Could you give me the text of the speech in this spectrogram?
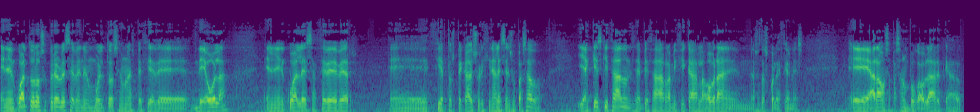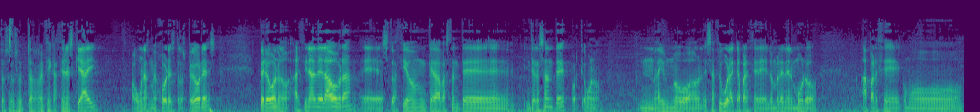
en el cual todos los superhéroes se ven envueltos en una especie de, de ola en el cual les hace ver eh, ciertos pecados originales en su pasado. Y aquí es quizá donde se empieza a ramificar la obra en las otras colecciones. Eh, ahora vamos a pasar un poco a hablar de todas esas otras ramificaciones que hay, algunas mejores, otras peores. Pero bueno, al final de la obra eh, la situación queda bastante interesante porque, bueno, hay un nuevo. Esa figura que aparece del hombre en el muro aparece como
